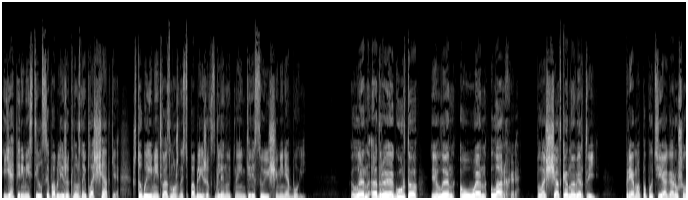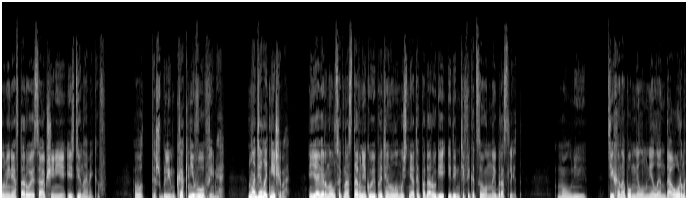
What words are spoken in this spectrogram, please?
я переместился поближе к нужной площадке, чтобы иметь возможность поближе взглянуть на интересующий меня бой. «Лен Адрея Гурто и Лен Оуэн Лархе. Площадка номер три. Прямо по пути огорушило меня второе сообщение из динамиков. Вот ты ж, блин, как не вовремя. Но делать нечего. Я вернулся к наставнику и протянул ему снятый по дороге идентификационный браслет. «Молнии», — тихо напомнил мне Лэндаорн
